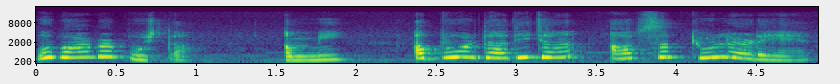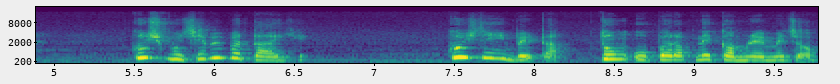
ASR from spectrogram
वो बार बार पूछता, अम्मी अबू और दादी जान आप सब क्यों लड़ रहे हैं? कुछ मुझे भी बताइए। कुछ नहीं बेटा, तुम ऊपर अपने कमरे में जाओ।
